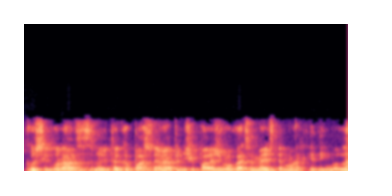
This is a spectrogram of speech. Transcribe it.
Cu siguranță să nu uităm că pasiunea mea principală și vocația mea este marketingul.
